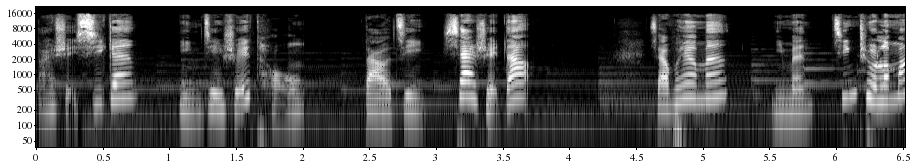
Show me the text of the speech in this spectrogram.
把水吸干，拧进水桶，倒进下水道。小朋友们，你们清楚了吗？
